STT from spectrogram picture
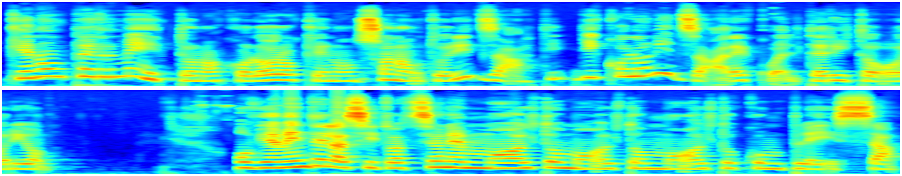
che non permettono a coloro che non sono autorizzati di colonizzare quel territorio. Ovviamente la situazione è molto molto molto complessa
